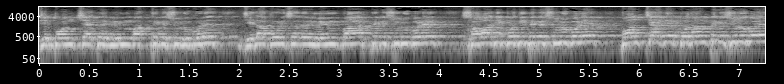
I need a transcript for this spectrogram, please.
যে পঞ্চায়েতের মেম্বার থেকে শুরু করে, জেলা পরিষদের মেম্বার থেকে শুরু করে, সভাধিপতি থেকে শুরু করে, পঞ্চায়েতের প্রধান থেকে শুরু করে,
